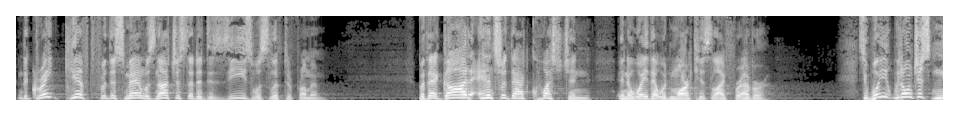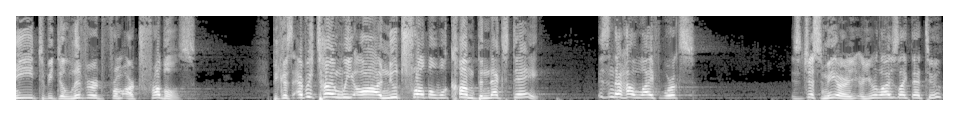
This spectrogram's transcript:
And the great gift for this man was not just that a disease was lifted from him, but that God answered that question in a way that would mark his life forever. See, we, we don't just need to be delivered from our troubles. Because every time we are, a new trouble will come the next day. Isn't that how life works? Is it just me or are your lives like that too?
